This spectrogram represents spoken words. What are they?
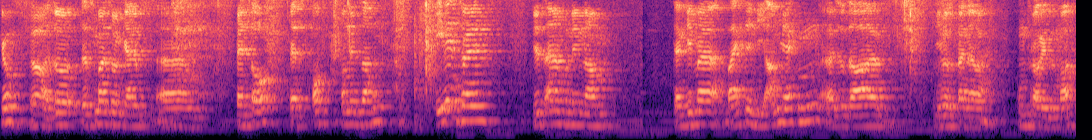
Jo, Ja. also das ist mal so ein kleines ähm, Best of. Best-of von den Sachen. Eventuell wird es einer von den Namen. Dann gehen wir weiter in die Anmerkungen. Also da, wie man es bei einer Umfrage so macht,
